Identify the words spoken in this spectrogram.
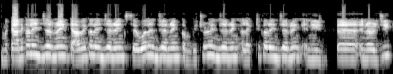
mechanical engineering, chemical engineering, civil engineering, computer engineering, electrical engineering, uh, energy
